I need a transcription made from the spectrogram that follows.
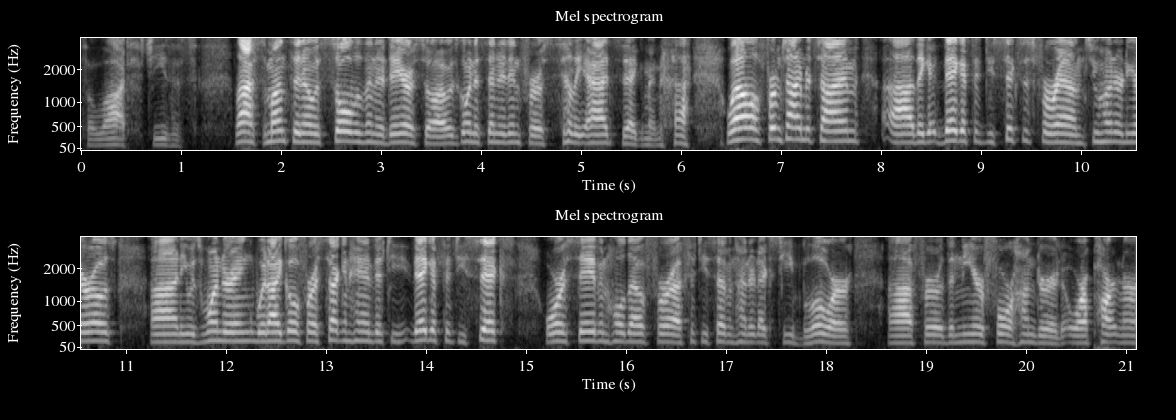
It's a lot, Jesus. Last month, and it was sold within a day or so. I was going to send it in for a silly ad segment. well, from time to time, uh, they get Vega 56s for around 200 euros. Uh, and he was wondering, would I go for a secondhand 50, Vega 56 or save and hold out for a 5700 XT blower uh, for the near 400 or a partner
